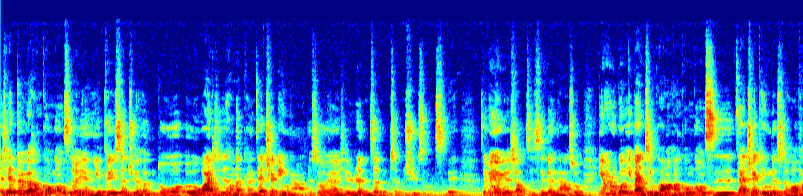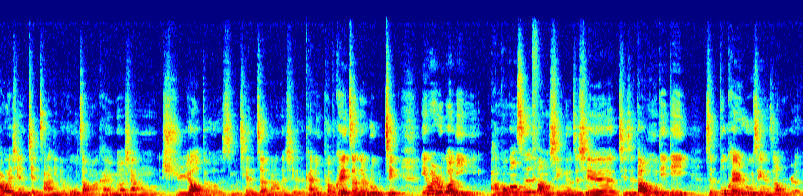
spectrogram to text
而且对于航空公司而言，也可以省去很多额外，就是他们可能在 check in 啊的时候要一些认证程序什么之类。这边有一个小知识跟大家说，因为如果一般情况航空公司在 check in 的时候，他会先检查你的护照嘛，看有没有相需要的什么签证啊那些的，看你可不可以真的入境。因为如果你航空公司放行了这些，其实到目的地是不可以入境的这种人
